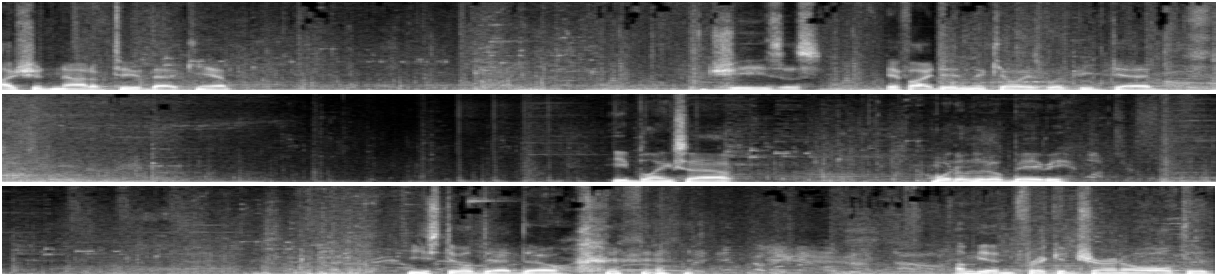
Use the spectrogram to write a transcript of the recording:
I should not have tubed that camp. Jesus. If I didn't, Achilles would be dead. He blinks out. What a little baby. He's still dead though. I'm getting frickin' Cherno ulted.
